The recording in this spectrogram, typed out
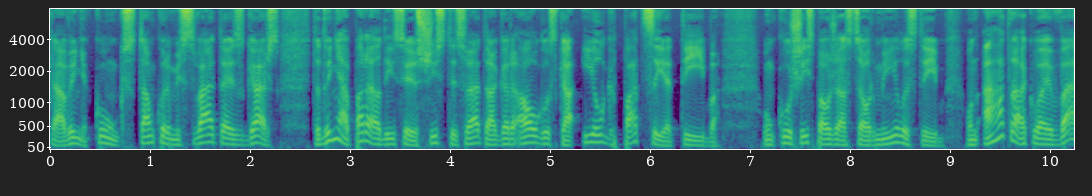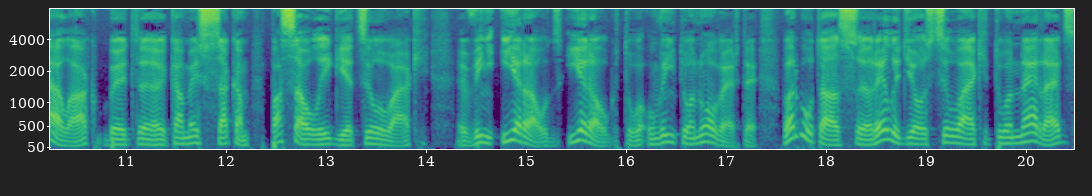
kā viņa kungs, tam, kuram ir svētais gars, tad viņā parādīsies šis svētā gara auglis kā ilga pacietība, un kurš izpaužās caur mīlestību. Un ātrāk vai vēlāk, bet, uh, kā mēs sakam, pasaulīgie cilvēki, viņi ieraudz, ierauga to, un viņi to novērtē. Varbūt tās reliģijos cilvēki to neredz,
